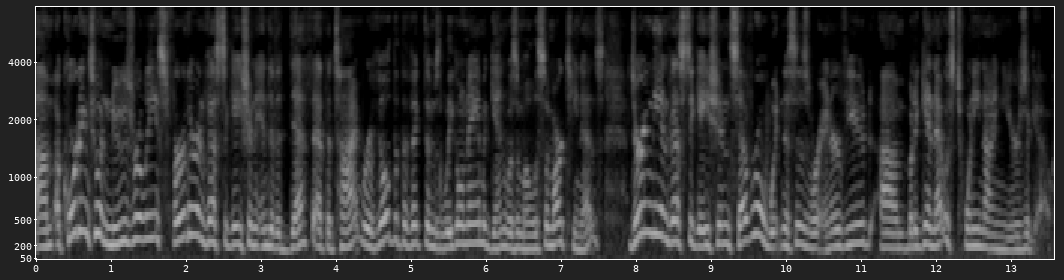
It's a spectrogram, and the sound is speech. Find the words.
um, according to a news release, further investigation into the death at the time revealed that the victim's legal name again was Melissa Martinez. During the investigation, several witnesses were interviewed, um, but again, that was 29 years ago.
